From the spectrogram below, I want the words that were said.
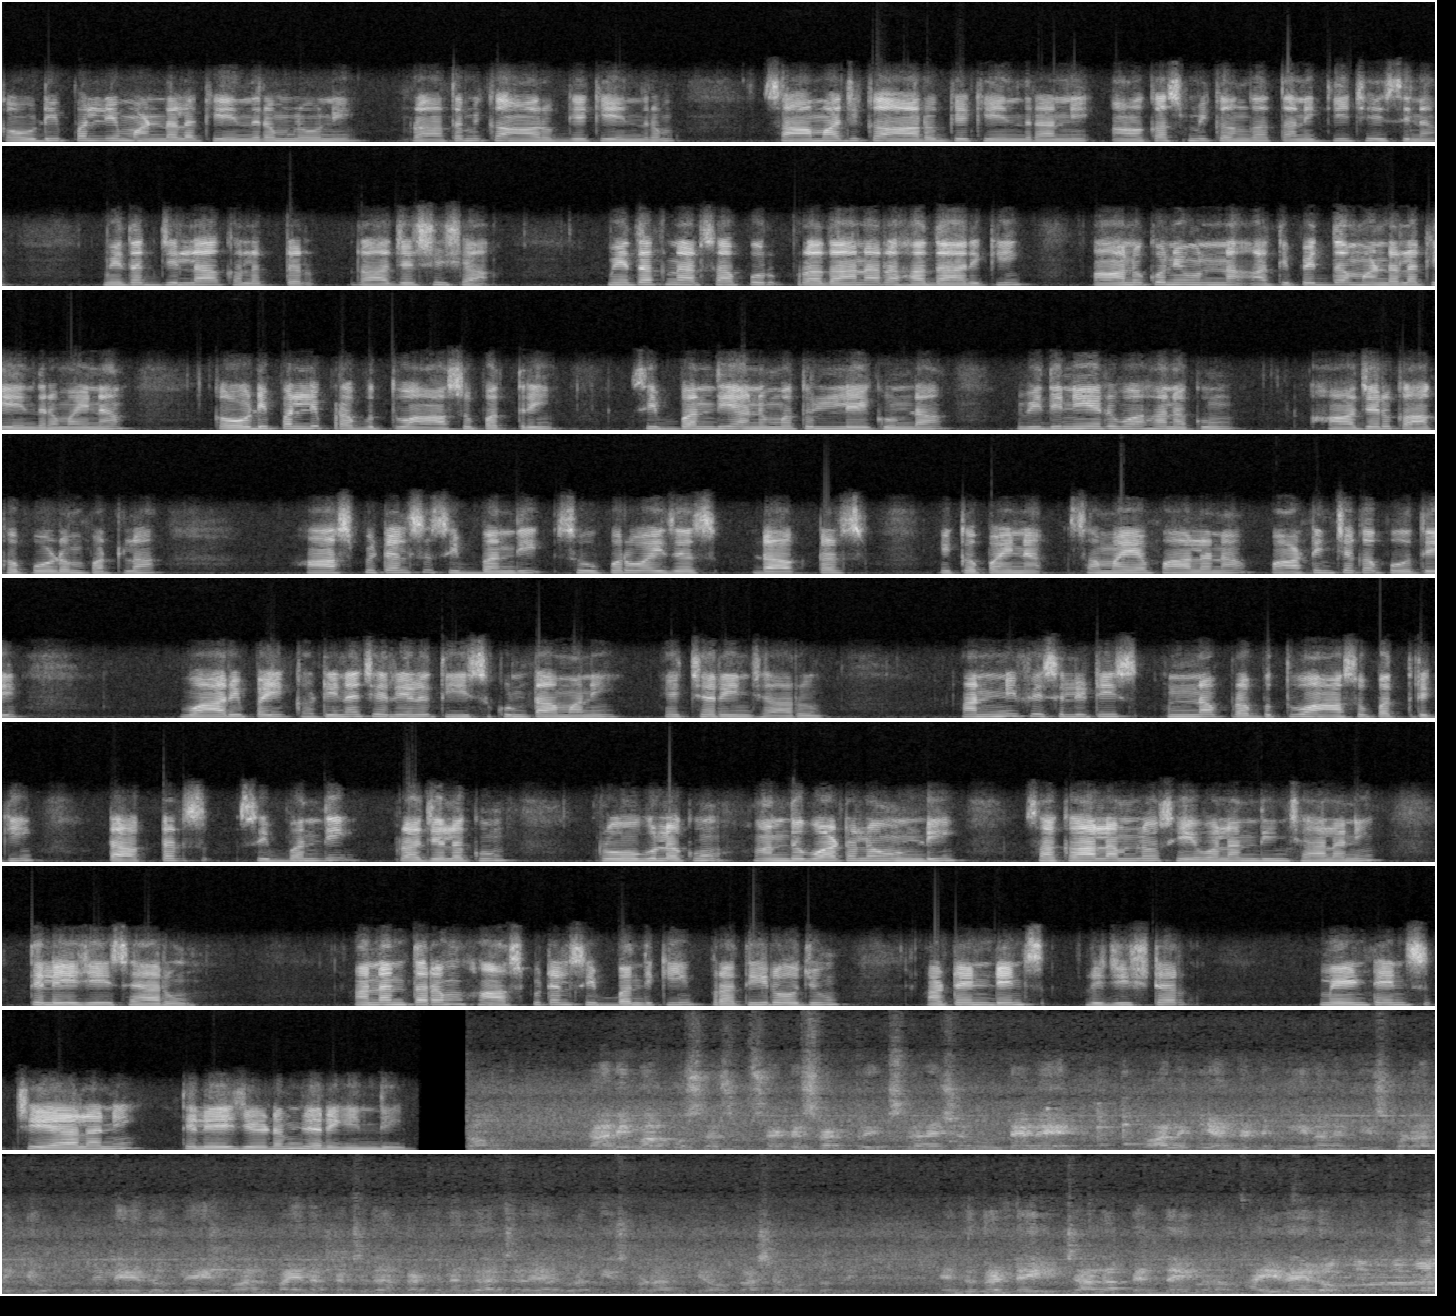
కౌడిపల్లి మండల కేంద్రంలోని ప్రాథమిక ఆరోగ్య కేంద్రం, సామాజిక ఆరోగ్య కేంద్రాన్ని ఆకస్మికంగా తనిఖీ చేసిన మెదక్ జిల్లా కలెక్టర్ రాజర్షి షా, మెదక్ నర్సాపూర్ ప్రధాన రహదారికి ఆనుకొని ఉన్న అతిపెద్ద మండల కేంద్రమైన కౌడిపల్లి ప్రభుత్వ ఆసుపత్రి సిబ్బంది అనుమతులు లేకుండా విధి నిర్వహణకు హాజరు కాకపోవడం పట్ల హాస్పిటల్స్ సిబ్బంది, సూపర్వైజర్స్, డాక్టర్స్ ఇకపైన సమయపాలన పాటించకపోతే వారిపై కఠిన చర్యలు తీసుకుంటామని హెచ్చరించారు. అన్ని ఫెసిలిటీస్ ఉన్న ప్రభుత్వ ఆసుపత్రికి డాక్టర్స్, సిబ్బంది ప్రజలకు, రోగులకు అందుబాటులో ఉండి సకాలంలో సేవలందించాలని తెలియజేశారు. అనంతరం హాస్పిటల్ సిబ్బందికి ప్రతిరోజు అటెండెన్స్ రిజిస్టర్ మెయింటెన్స్ చేయాలని తెలియజేయడం జరిగింది. కానీ మాకు సాటిస్ఫాక్టరీ ఎక్స్ప్లెనేషన్ ఉంటేనే వాళ్ళకి అండర్టేకింగ్ ఇలానే తీసుకోవడానికి ఉంటుంది. లేదు వాళ్ళ పైన ఖచ్చితంగా కఠినంగా చర్య కూడా తీసుకోవడానికి అవకాశం ఉంటుంది. ఎందుకంటే ఇది చాలా పెద్ద మనం హైవేలో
